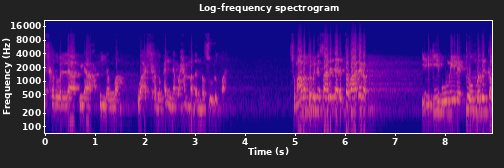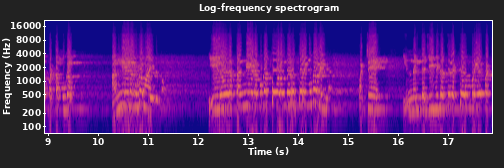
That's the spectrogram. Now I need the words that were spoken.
അഷ്ഹദു അല്ലാ ഇലാഹ ഇല്ലല്ലാഹ് വ അഷ്ഹദു അന്ന മുഹമ്മദൻ റസൂലുള്ളാഹ്. സുമാമത്ത് പുണ്യസാലിന്റെ അടുത്ത വാചകം എനിക്ക് ഈ ഭൂമിയിൽ ഏറ്റവും വെറുക്കപ്പെട്ട മുഖം അങ്ങയുടെ മുഖമായിരുന്നു. ഈ ലോകത്ത് അങ്ങയുടെ മുഖത്തോളം വെറുത്തൊരു മുഖമില്ല. പക്ഷേ ഇന്നെന്റെ ജീവിതത്തിൽ ഏറ്റവും പ്രിയപ്പെട്ട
